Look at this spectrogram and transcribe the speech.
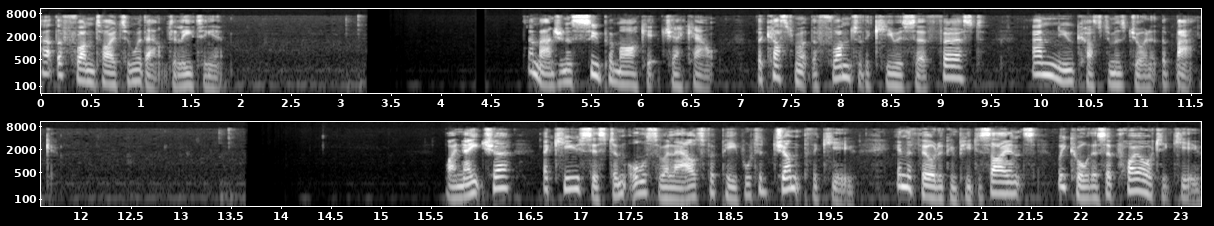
at the front item without deleting it. Imagine a supermarket checkout. The customer at the front of the queue is served first and new customers join at the back. By nature, a queue system also allows for people to jump the queue in the field of computer science, we call this a priority queue.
